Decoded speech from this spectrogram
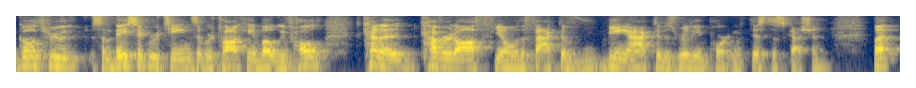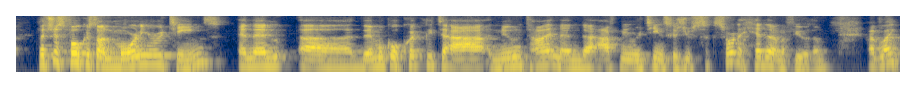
go through some basic routines that we're talking about. We've whole kind of covered off, you know, the fact of being active is really important with this discussion. But let's just focus on morning routines, and then uh, then we'll go quickly to uh, noon time and uh, afternoon routines because you've sort of hit on a few of them. I'd like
